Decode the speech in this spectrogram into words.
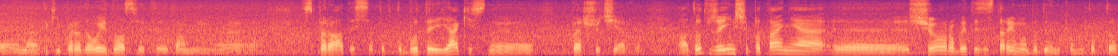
е, на такий передовий досвід там спиратися, тобто бути якісною в першу чергу. А тут вже інше питання, е, що робити зі старими будинками. Тобто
